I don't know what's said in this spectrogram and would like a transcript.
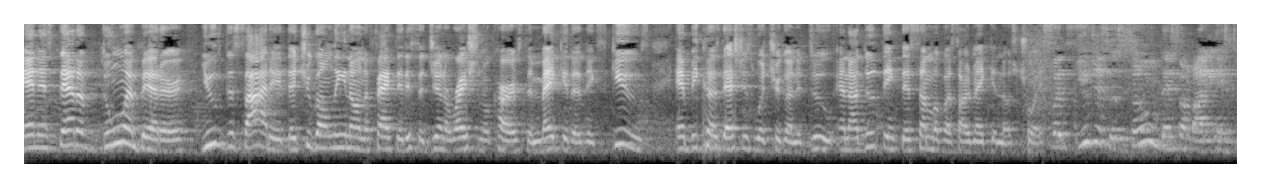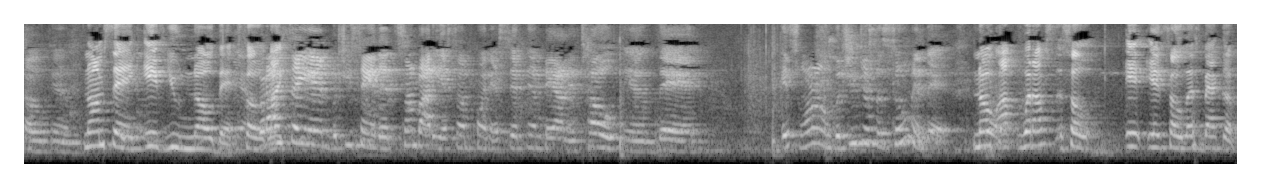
And instead of doing better, you've decided that you're going to lean on the fact that it's a generational curse and make it an excuse. And because that's just what you're going to do. And I do think that some of us are making those choices. But you just assume that somebody has told them. No, I'm saying if you know that. Yeah. So, but like, I'm saying, but you're saying that somebody at some point has sit them down and told them that it's wrong. But you're just assuming that. No, I, what I'm so it, it so let's back up.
